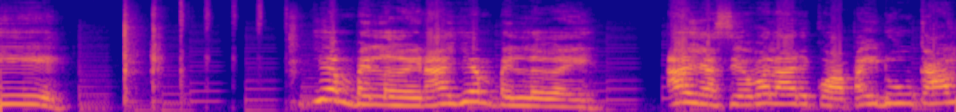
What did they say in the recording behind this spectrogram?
ที เยี่ยมไปเลยนะ เยี่ยมไปเลยอะอย่าเสียเวลาดีกว่าไปดูกัน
